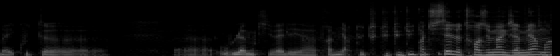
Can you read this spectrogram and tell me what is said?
bah écoute, euh, ou l'homme qui va aller à 3 milliards. Tu, tu sais le transhumain que j'aime bien, moi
